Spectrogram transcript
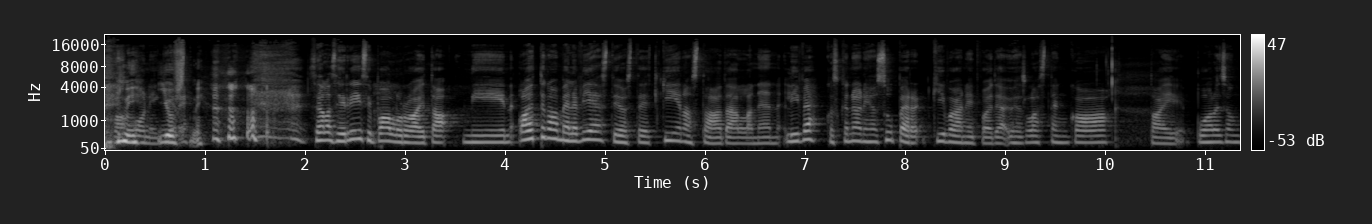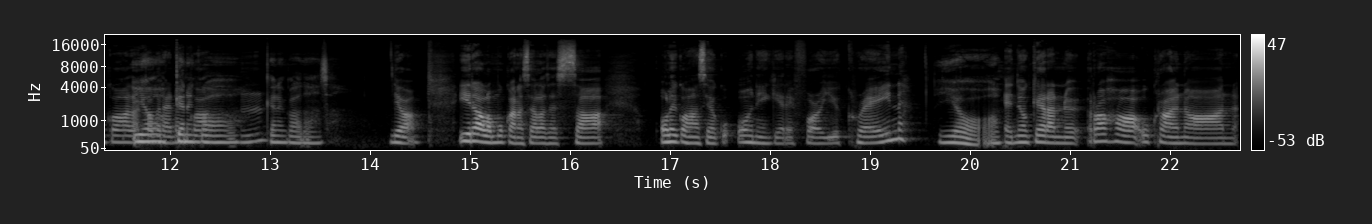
vaan Niin, onigiri. just niin. Sellaisia riisipalluroita, niin laittakaa meille viesti, jos teitä kiinnostaa tällainen live, koska ne on ihan super niitä voi tehdä yhdessä lasten kanssa tai puolison kanssa tai Joo, kavereiden kenen kanssa. kaa, mm. kenen kaa tahansa. Joo. Iidalla on mukana sellaisessa, olikohan se joku Onigiri for Ukraine, Joo. että ne on kerännyt rahaa Ukrainaan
